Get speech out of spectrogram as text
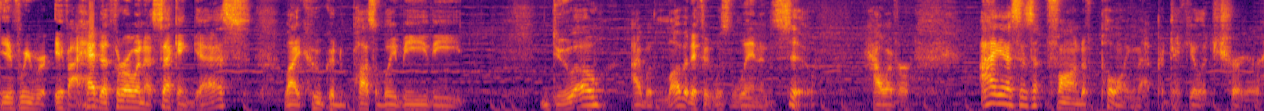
If we were if I had to throw in a second guess, like who could possibly be the duo, I would love it if it was Lyn and Sue. However, IS isn't fond of pulling that particular trigger.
